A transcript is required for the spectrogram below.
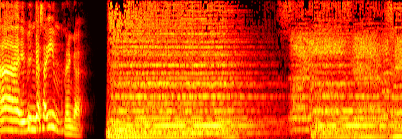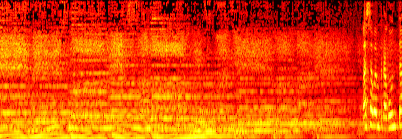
Ai, vinga, seguim. Vinga. La següent pregunta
